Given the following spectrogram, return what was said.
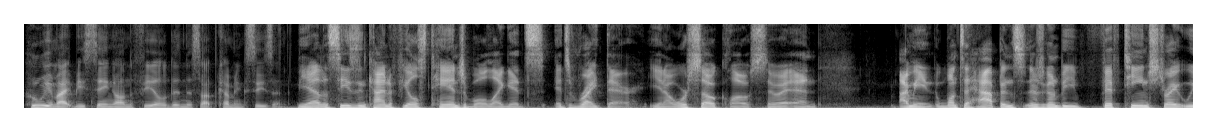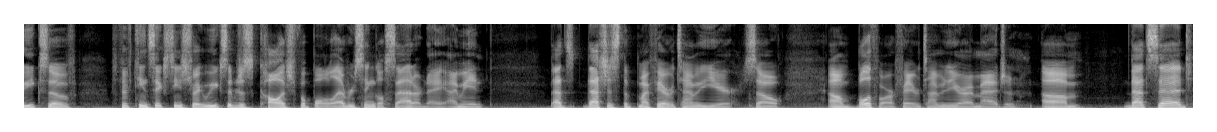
who we might be seeing on the field in this upcoming season. Yeah, the season kind of feels tangible, like it's it's right there. You know, we're so close to it, and I mean, once it happens, there's going to be 15 straight weeks of 15, 16 straight weeks of just college football every single Saturday. I mean, that's that's just the, my favorite time of the year. So, um, both of our favorite time of the year, I imagine. Um, that said,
